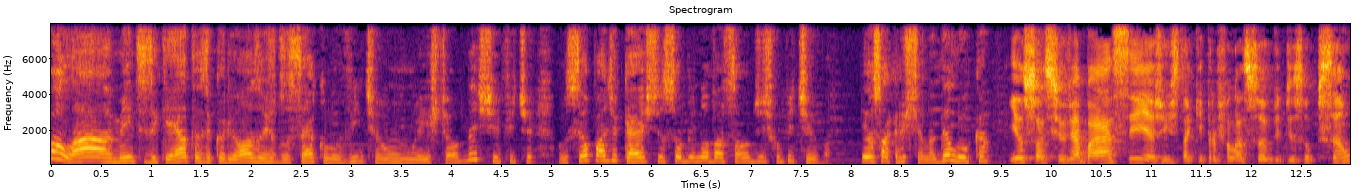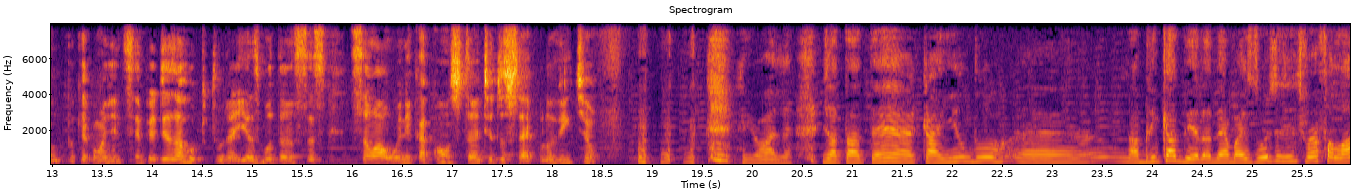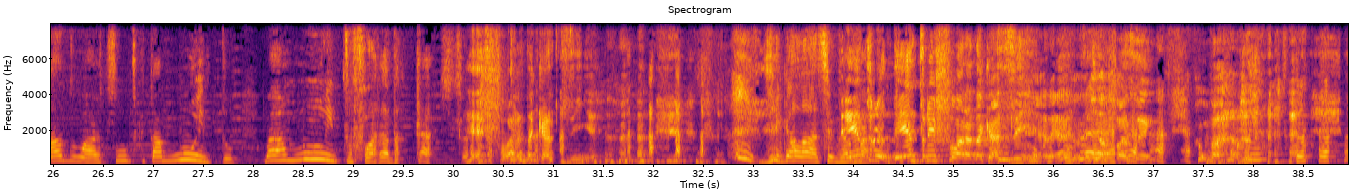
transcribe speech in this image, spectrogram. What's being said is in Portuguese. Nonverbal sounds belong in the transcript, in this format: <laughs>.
Olá, mentes inquietas e curiosas do século XXI. Este é o The Shift, o seu podcast sobre inovação disruptiva. Eu sou a Cristina Deluca. E eu sou a Silvia Bassi e a gente está aqui para falar sobre disrupção, porque, como a gente sempre diz, a ruptura e as mudanças são a única constante do século XXI. <laughs> e olha, já está até caindo é, na brincadeira, né? Mas hoje a gente vai falar de um assunto que está muito mas muito fora da caixa. É, fora da casinha. <laughs> Diga lá, Silvia. Dentro, dentro e fora da casinha, né? Já fazendo uma...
